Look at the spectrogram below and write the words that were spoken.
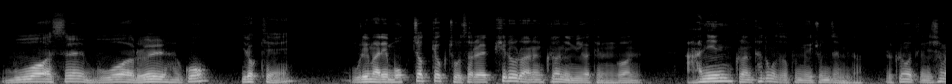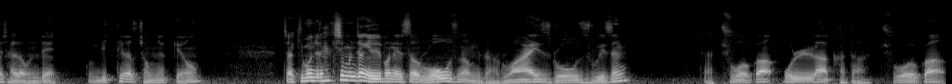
무엇을 무엇을 하고 이렇게 우리말의 목적격 조사를 필요로 하는 그런 의미가 되는 건 아닌 그런 타동사가 분명히 존재합니다. 그래서 그런 것들이 시험에 잘 나오는데 밑에 가서 정리할게요. 자, 기본적으로 핵심 문장 1번에서 rose 나옵니다. rise, rose, risen. 자, 주어가 올라가다, 주어가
